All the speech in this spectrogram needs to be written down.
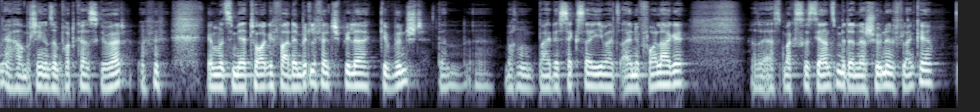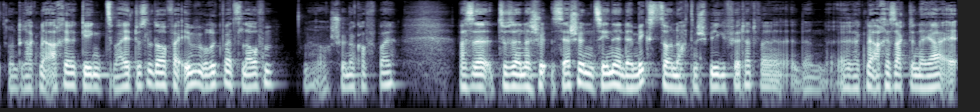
ja, haben wahrscheinlich unseren Podcast gehört. Wir haben uns mehr Torgefahr der Mittelfeldspieler gewünscht. Dann äh, machen beide Sechser jeweils eine Vorlage. Also erst Max Christiansen mit einer schönen Flanke und Ragnar Ache gegen zwei Düsseldorfer im Rückwärtslaufen. Ja, auch schöner Kopfball. Was er zu seiner sehr schönen Szene in der Mixzone nach dem Spiel geführt hat, weil dann äh, Ragnar Ache sagte, na ja, er,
